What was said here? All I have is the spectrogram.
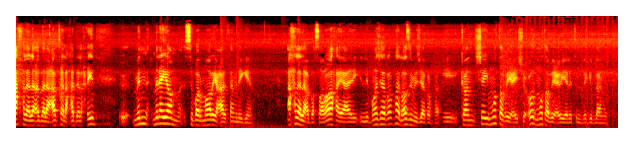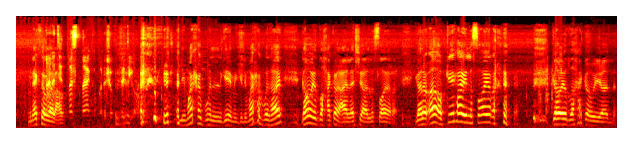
أحلى لعبة لعبتها لحد الحين. من من أيام سوبر ماريو على ال family game. أحلى لعبة صراحة يعني اللي ما جربها لازم يجربها. إيه، كان شيء مو طبيعي شعور مو طبيعي ويا ليتل بيج بلانت من أكثر أنا الألعاب. تلمست معكم وأنا أشوف الفيديو. اللي ما يحبون ال gaming اللي ما يحبون هاي قاموا يضحكون على الأشياء اللي صايرة. قالوا آه okay هاي اللي صايرة. قاموا يضحكوا ويانا.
